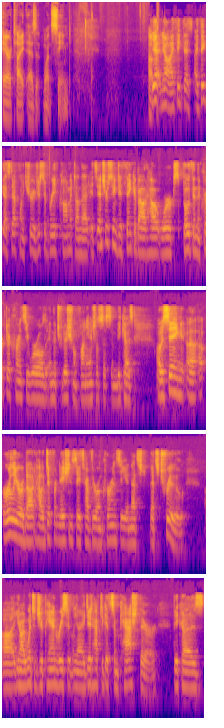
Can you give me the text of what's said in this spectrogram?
airtight as it once seemed uh, yeah, no, I think that's I think that's definitely true. Just a brief comment on that. It's interesting to think about how it works both in the cryptocurrency world and the traditional financial system because I was saying uh, earlier about how different nation states have their own currency, and that's that's true. Uh, you know, I went to Japan recently, and I did have to get some cash there because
